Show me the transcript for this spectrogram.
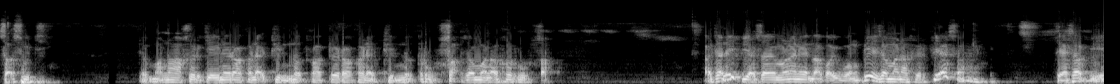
Sok suci. Zaman akhir kiai ini rakan dinut, kabeh rakan dinut rusak zaman akhir rusak. Aja nih biasa yang mana kita kau uang biasa zaman akhir biasa. Biasa bi.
